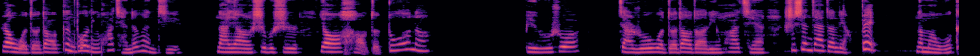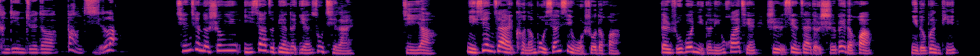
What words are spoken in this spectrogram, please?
让我得到更多零花钱的问题，那样是不是要好得多呢？比如说，假如我得到的零花钱是现在的两倍，那么我肯定觉得棒极了。钱钱的声音一下子变得严肃起来。吉亚，你现在可能不相信我说的话，但如果你的零花钱是现在的十倍的话，你的问题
